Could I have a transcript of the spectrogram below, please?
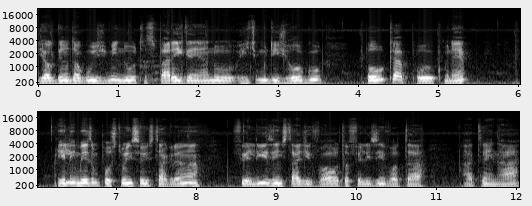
jogando alguns minutos para ir ganhando ritmo de jogo pouco a pouco, né? Ele mesmo postou em seu Instagram Feliz em estar de volta, feliz em voltar a treinar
